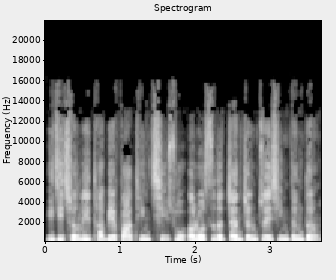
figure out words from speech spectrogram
以及成立特别法庭起诉俄罗斯的战争罪行等等。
